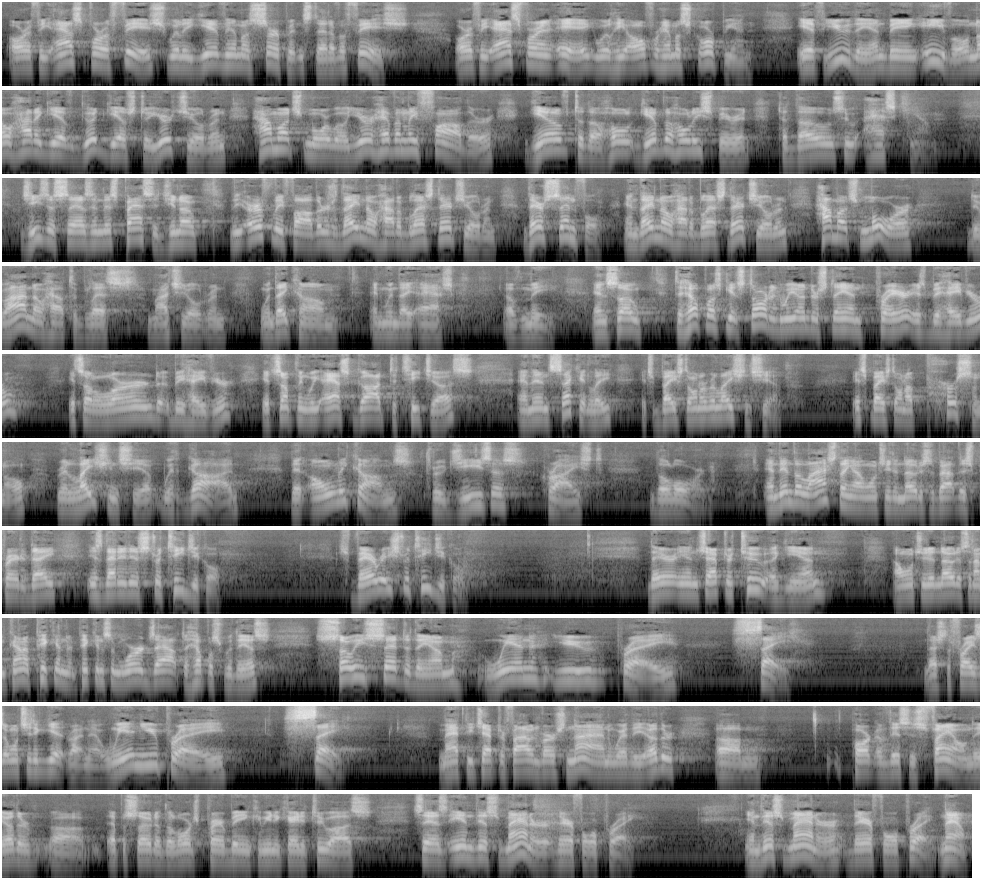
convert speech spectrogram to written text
Or if he asks for a fish, will he give him a serpent instead of a fish? Or if he asks for an egg, will he offer him a scorpion? If you then, being evil, know how to give good gifts to your children, how much more will your heavenly Father give to the whole, give the Holy Spirit to those who ask him? Jesus says in this passage, you know, the earthly fathers, they know how to bless their children. They're sinful and they know how to bless their children. How much more do I know how to bless my children when they come and when they ask of me? And so, to help us get started, we understand prayer is behavioral, It's a learned behavior. It's something we ask God to teach us. And then, secondly, it's based on a relationship. It's based on a personal relationship with God that only comes through Jesus Christ the Lord. And then the last thing I want you to notice about this prayer today is that it is strategical. It's very strategical. There in chapter 2 again, I want you to notice, and I'm kind of picking, picking some words out to help us with this. So he said to them, When you pray, say. That's the phrase I want you to get right now. When you pray, say. Matthew chapter 5 and verse 9, where the other um, part of this is found, the other uh, episode of the Lord's Prayer being communicated to us, says, In this manner, therefore, pray. In this manner, therefore, pray. Now,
